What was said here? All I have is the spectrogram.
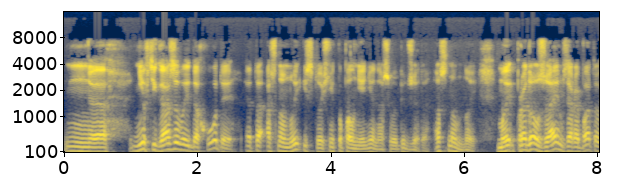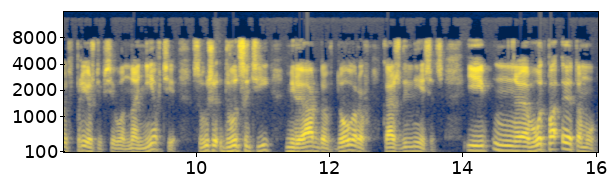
нефтегазовые доходы – это основной источник пополнения нашего бюджета. Основной. Мы продолжаем зарабатывать прежде всего на нефти свыше 20 миллиардов долларов каждый месяц. И э, вот поэтому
